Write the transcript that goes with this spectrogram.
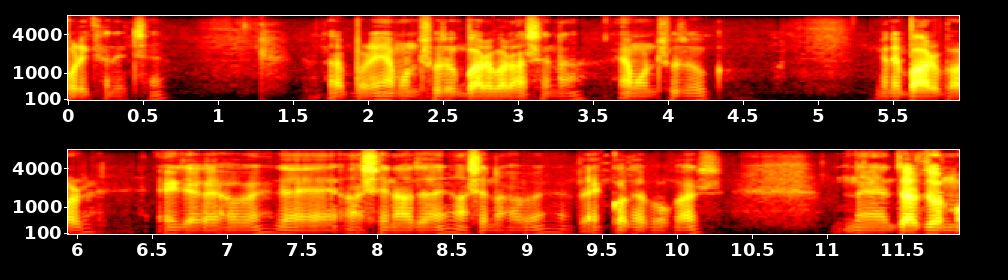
পরীক্ষা দিচ্ছে। তারপরে এমন সুযোগ বারবার আসে না, এমন সুযোগ। এখানে বারবার এক জায়গায় হবে, যে আসে না যায়, আসে না হবে এক কথায় প্রকাশ। যার জন্ম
